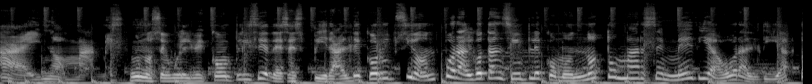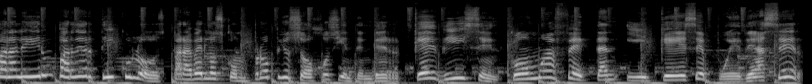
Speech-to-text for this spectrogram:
Ay, no mames. Uno se vuelve cómplice de esa espiral de corrupción por algo tan simple como no tomarse media hora al día para leer un par de artículos, para verlos con propios ojos y entender qué dicen, cómo afectan y qué se puede hacer.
